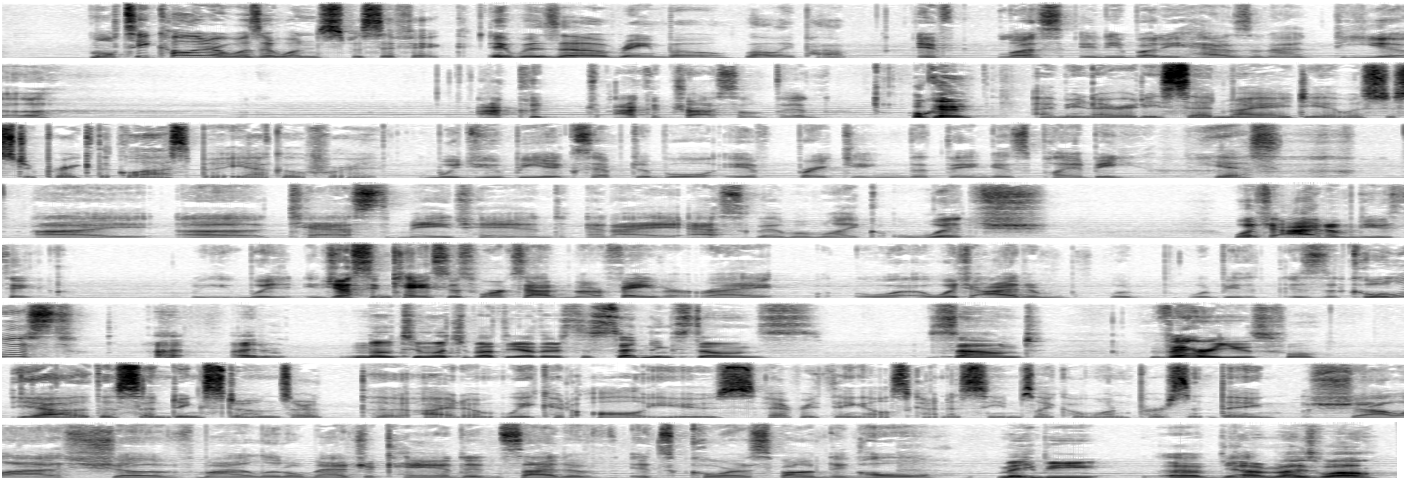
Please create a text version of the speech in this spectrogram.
multicolor or was it one specific? It was a rainbow lollipop. if less anybody has an idea, I could I could try something. Okay. I mean, I already said my idea was just to break the glass, but yeah, go for it. Would you be acceptable if breaking the thing is Plan B? Yes. I uh, cast Mage Hand and I ask them. I'm like, which which item do you think? Would, just in case this works out in our favor, right? Wh- Which item would would be the, is the coolest? I I don't know too much about the others. The sending stones sound very useful. Yeah, the sending stones are the item we could all use. Everything else kind of seems like a one person thing. Shall I shove my little magic hand inside of its corresponding hole? Maybe. Uh, yeah, might as well.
